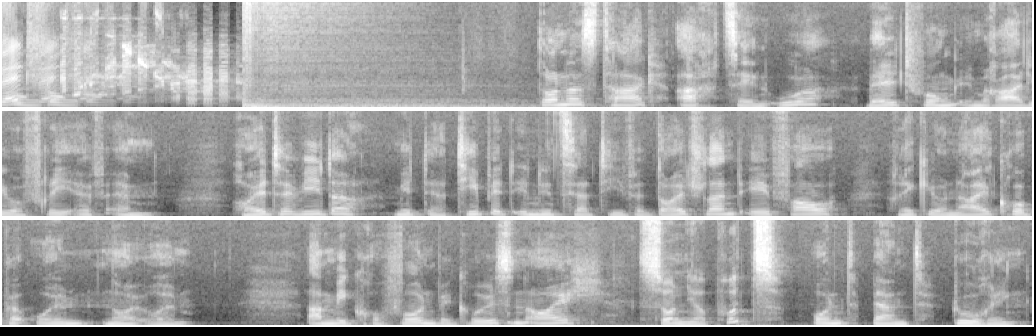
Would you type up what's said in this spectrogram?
Weltfunk. Donnerstag, 18 Uhr, Weltfunk im Radio Free FM. Heute wieder mit der Tibet-Initiative Deutschland e.V., Regionalgruppe Ulm-Neu-Ulm. Am Mikrofon begrüßen euch Sonja Putz und Bernd During.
